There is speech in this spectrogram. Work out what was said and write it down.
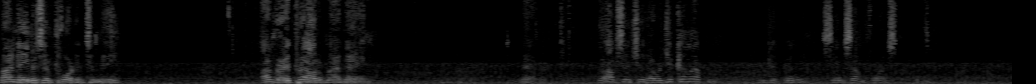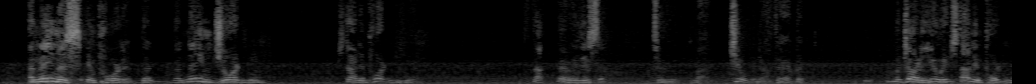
My name is important to me. I'm very proud of my name. Yeah. Rob, since you know, would you come up and get and sing something for us? A name is important. The, the name Jordan is not important to you. It's not, I mean, it is to my children out there, but majority of you, it's not important,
